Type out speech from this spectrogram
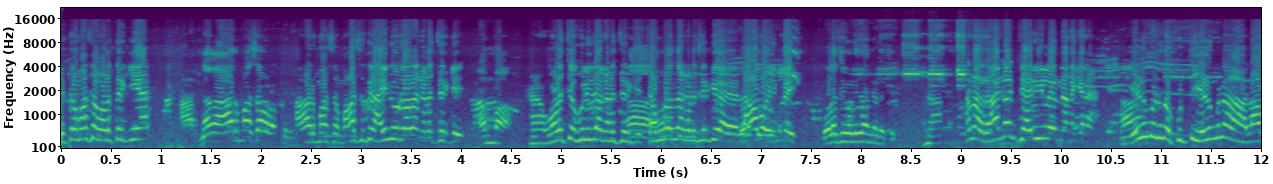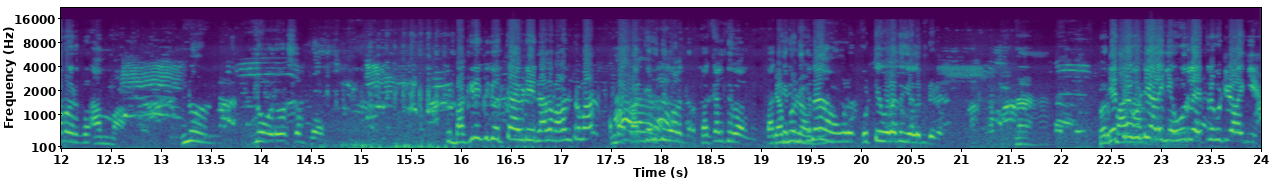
எத்தனை மாசம் வளர்த்திருக்கீங்க? ஆறு மாசம் வளர்க்குறோம் ஆறு மாசம். மாசத்துக்கு ஐநூறு ரூபா தான் கிடைச்சிருக்கு. ஆமா. உழைச்ச கூலி தான் கிடைச்சிருக்கு. சம்பளம் தான் கிடைச்சிருக்கு. லாபம் இல்லை. உழைச்சி வழி தான் கிடைக்கும் ஆனா ரகம் சரியில்லைன்னு நினைக்கிறேன். எலும்புன குட்டி எலும்புனா லாபம் இருக்கும். ஆமா. இன்னும் இன்னும் ஒரு வருஷம் போகும் பக்ரீத்துக்கு ஒத்தா இப்படி நல்லா வளர்ந்துருமா? பக்கத்துக்கு வளர்ந்துரும். பக்கத்துக்கு வளர்ந்துரும். பக்கத்துக்குன்னா உங்களுக்கு குட்டி உலகத்துக்கு எழும்பிடும். ஒரு எத்தனை குட்டி வளர்க்கீங்க? ஊர்ல எத்தனை குட்டி வளர்க்கீங்க?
